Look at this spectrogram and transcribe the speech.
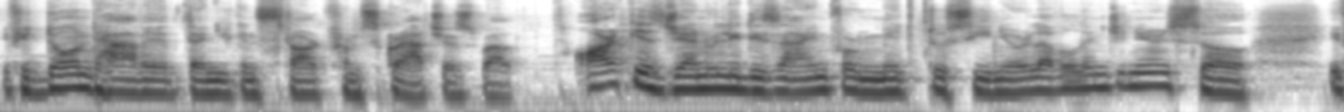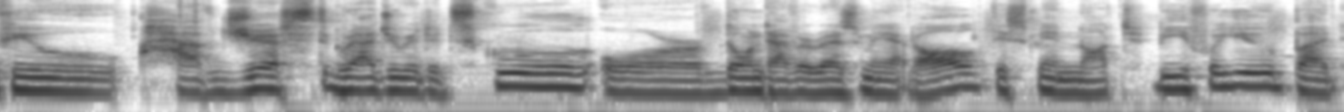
If you don't have it, then you can start from scratch as well. Arc is generally designed for mid to senior level engineers. So if you have just graduated school or don't have a resume at all, this may not be for you, but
